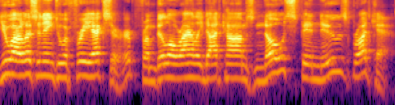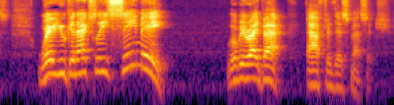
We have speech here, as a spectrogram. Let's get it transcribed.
You are listening to a free excerpt from BillO'Reilly.com's No Spin News broadcast, where you can actually see me. We'll be right back after this message.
